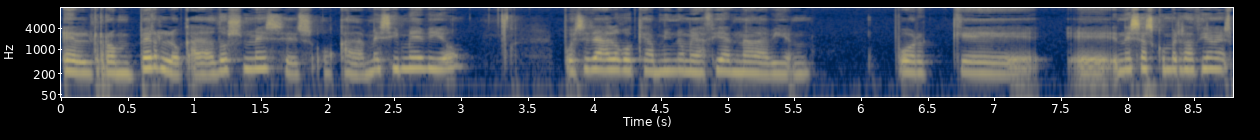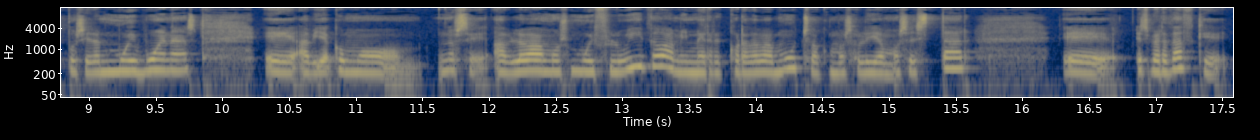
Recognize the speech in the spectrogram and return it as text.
el romperlo cada dos meses o cada mes y medio, pues era algo que a mí no me hacía nada bien. Porque eh, en esas conversaciones pues eran muy buenas, eh, había como, no sé, hablábamos muy fluido, a mí me recordaba mucho a cómo solíamos estar. Eh, es verdad que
